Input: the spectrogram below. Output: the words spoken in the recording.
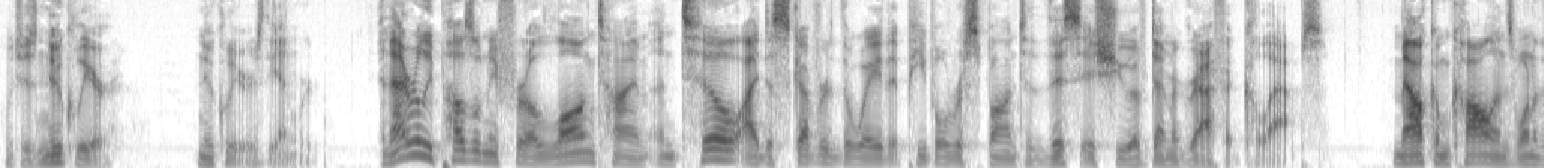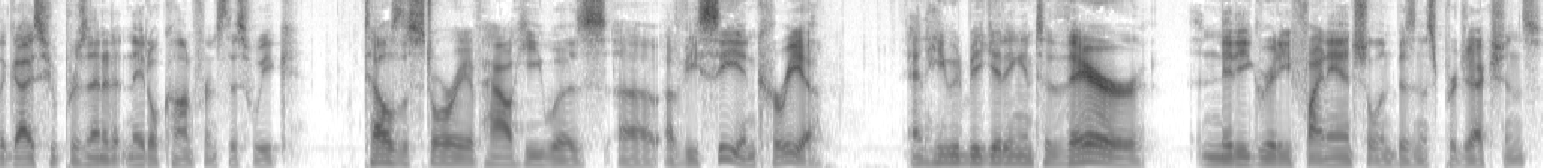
which is nuclear? Nuclear is the N word. And that really puzzled me for a long time until I discovered the way that people respond to this issue of demographic collapse. Malcolm Collins, one of the guys who presented at Natal conference this week, tells the story of how he was uh, a VC in Korea and he would be getting into their nitty gritty financial and business projections.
